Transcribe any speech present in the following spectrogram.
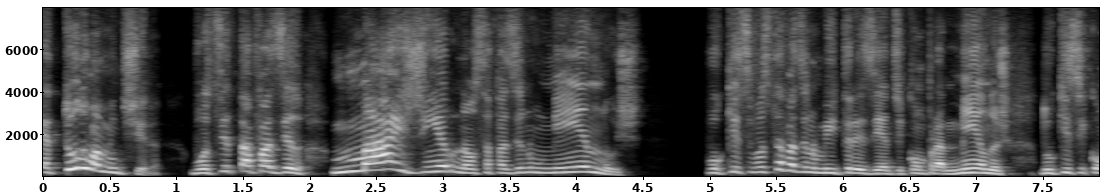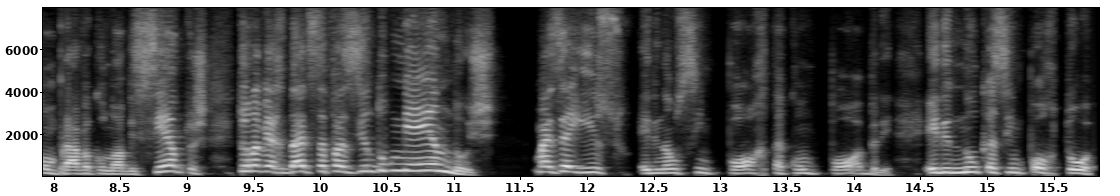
É tudo uma mentira. Você está fazendo mais dinheiro, não, está fazendo menos. Porque se você está fazendo 1.300 e compra menos do que se comprava com 900, então na verdade está fazendo menos. Mas é isso, ele não se importa com pobre. Ele nunca se importou.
